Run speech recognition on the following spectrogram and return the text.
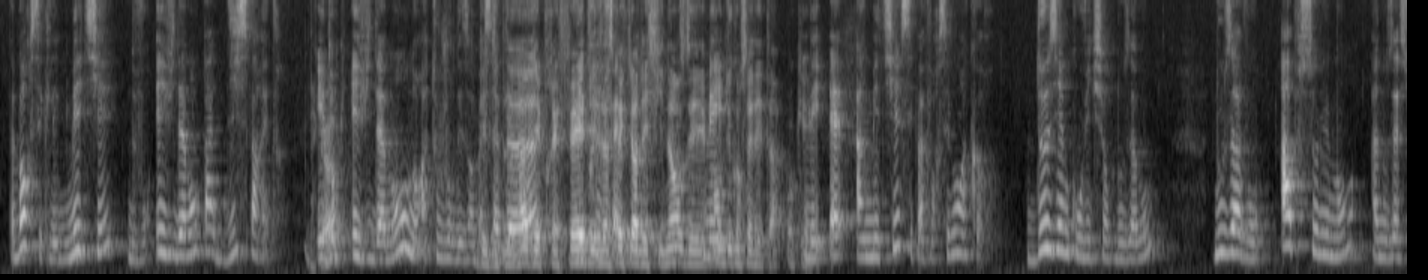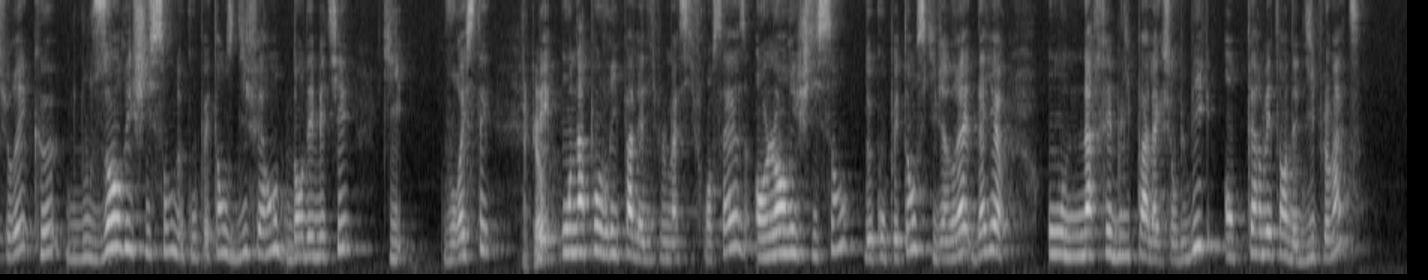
D'abord, c'est que les métiers ne vont évidemment pas disparaître. Et donc, évidemment, on aura toujours des ambassadeurs. Des diplomates, des préfets, des, inspecteurs des finances, des membres du Conseil d'État. Mais eh, un métier, ce n'est pas forcément un corps. Deuxième conviction que nous avons, nous avons absolument à nous assurer que nous enrichissons de compétences différentes dans des métiers qui vont rester. Mais on n'appauvrit pas la diplomatie française en l'enrichissant de compétences qui viendraient d'ailleurs. On n'affaiblit pas l'action publique en permettant à des diplomates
